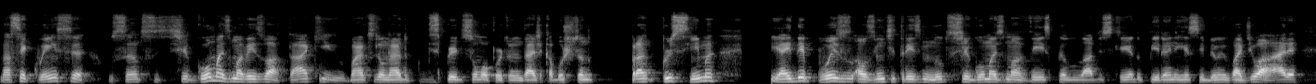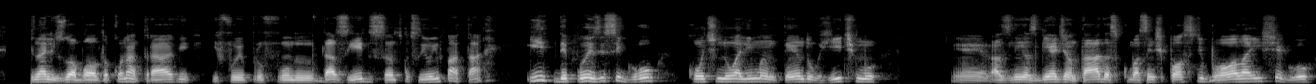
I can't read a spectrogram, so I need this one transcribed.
Na sequência, o Santos chegou mais uma vez ao ataque, o Marcos Leonardo desperdiçou uma oportunidade, acabou chutando pra, por cima. E aí depois, aos 23 minutos, chegou mais uma vez pelo lado esquerdo, o Pirani recebeu, invadiu a área, finalizou a bola, tocou na trave e foi para o fundo das redes. O Santos conseguiu empatar e depois desse gol continua ali mantendo o ritmo, é, as linhas bem adiantadas, com bastante posse de bola e chegou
